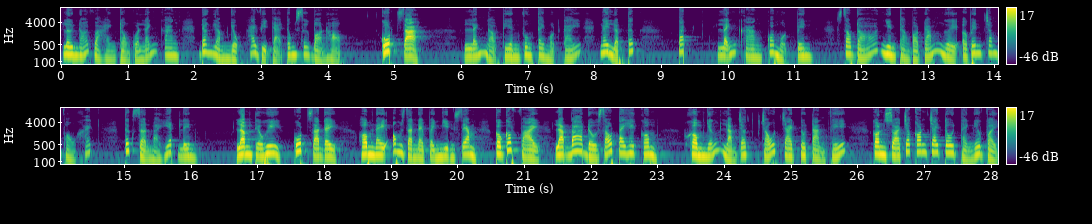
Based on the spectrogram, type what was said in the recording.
lời nói và hành động của lãnh khang đang làm nhục hai vị đại tông sư bọn họ. Cút ra! Lãnh ngạo thiên vung tay một cái, ngay lập tức tắt lãnh khang qua một bên. Sau đó nhìn thẳng vào đám người ở bên trong phòng khách, tức giận mà hét lên. Lâm Thiếu Huy, cút ra đây! Hôm nay ông già này phải nhìn xem cậu có phải là ba đầu sáu tay hay không. Không những làm cho cháu trai tôi tàn phế, còn dọa cho con trai tôi thành như vậy.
